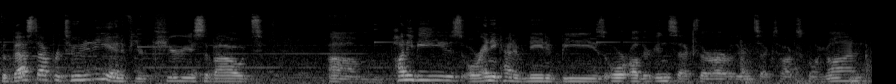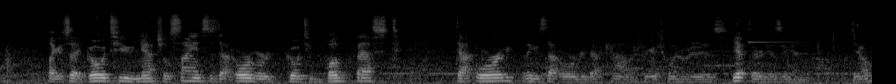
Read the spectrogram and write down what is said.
the best opportunity, and if you're curious about um, honeybees or any kind of native bees or other insects, there are other insect talks going on. Like I said, go to naturalsciences.org or go to bugfest.org. I think it's .org or .com. I forget which one it is. Yep, there it is again. You know,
